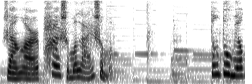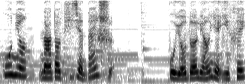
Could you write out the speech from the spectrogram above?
然而怕什么来什么。当豆苗姑娘拿到体检单时，不由得两眼一黑，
